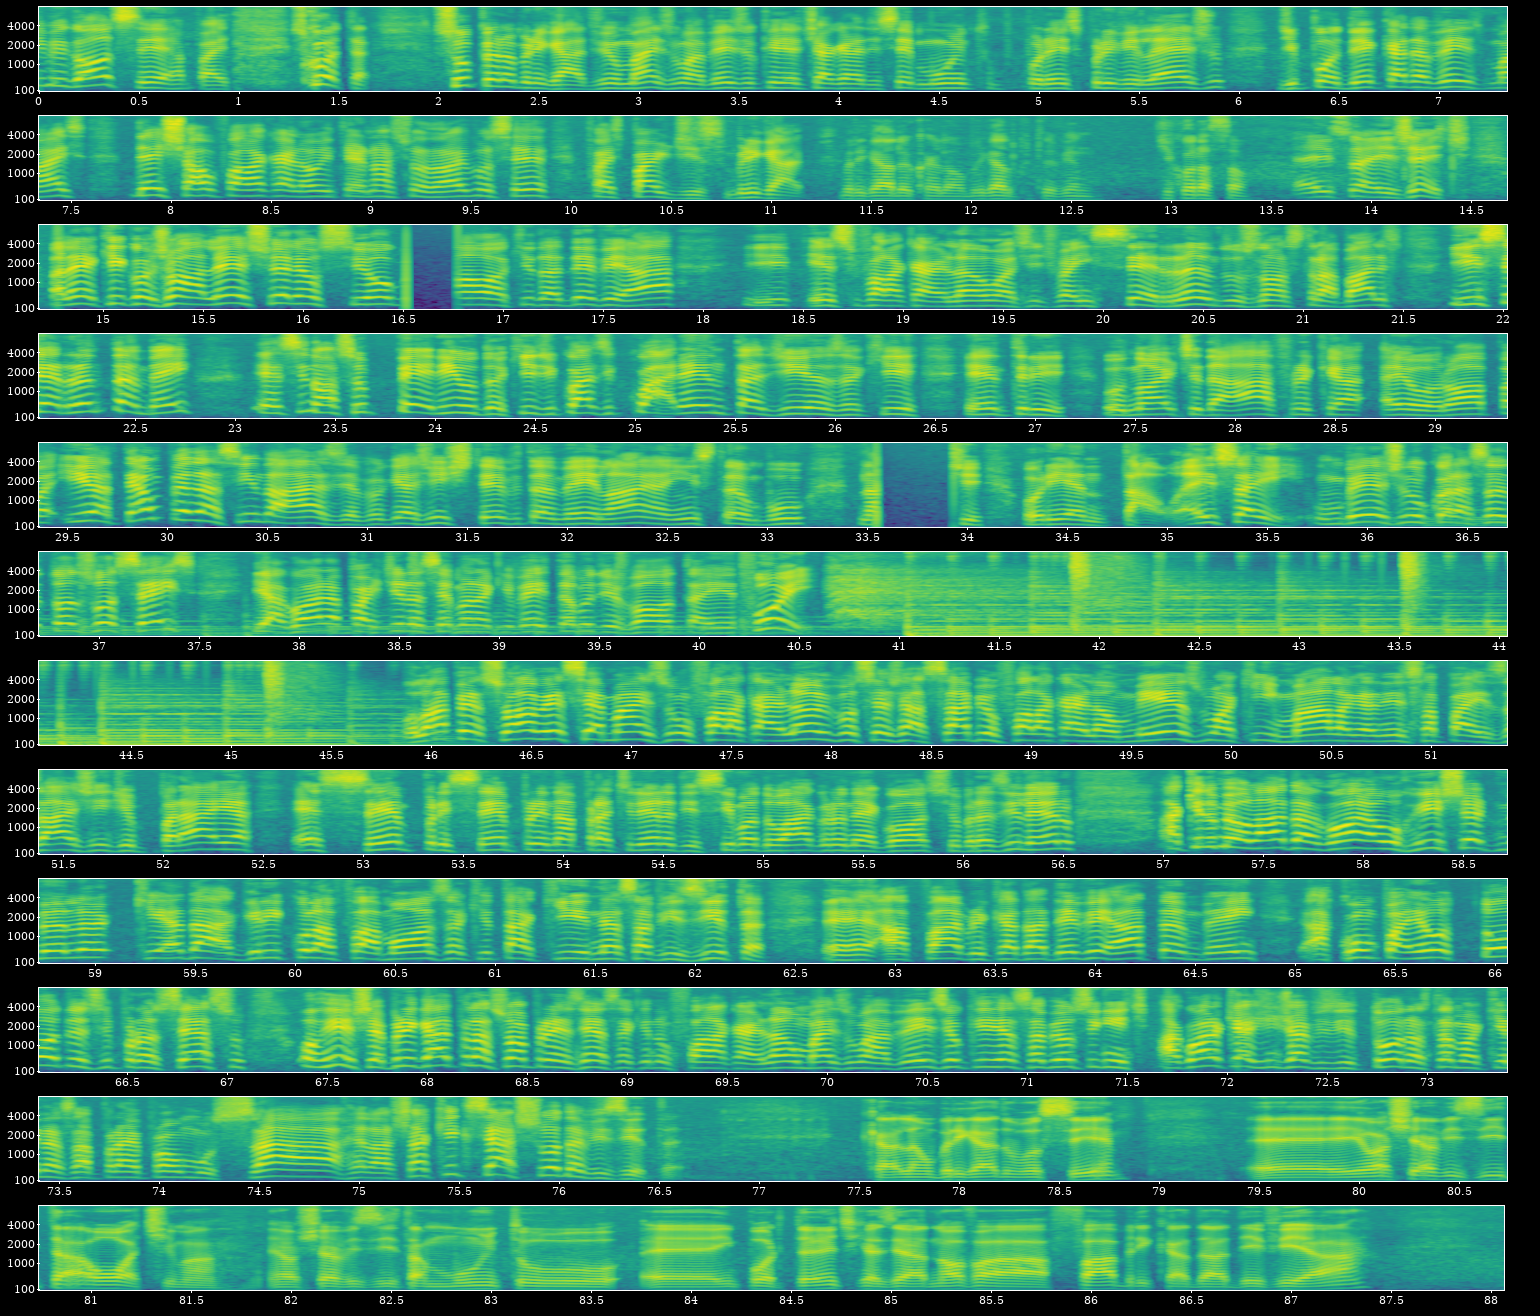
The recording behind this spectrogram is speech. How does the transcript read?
igual você, rapaz. Escuta, super obrigado, viu? Mais uma vez eu queria te agradecer muito por esse privilégio de poder cada vez mais deixar o Fala Carlão Internacional e você faz parte disso. Obrigado. Obrigado, Carlão. Obrigado por ter vindo. De coração. É isso aí, gente. Falei aqui com o João Aleixo, ele é o CEO aqui da DVA e esse Fala Carlão a gente vai encerrando os nossos trabalhos e encerrando também esse nosso período aqui de quase 40 dias aqui entre o norte da África, a Europa e até um pedacinho da Ásia, porque a gente esteve também lá em Istambul, na oriental. É isso aí. Um beijo no coração de todos vocês e agora a partir da semana que vem estamos de volta aí. Fui! Olá pessoal, esse é mais um Fala Carlão e você já sabe o Fala Carlão, mesmo aqui em Málaga, nessa paisagem de praia, é sempre, sempre na prateleira de cima do agronegócio brasileiro. Aqui do meu lado agora o Richard Miller, que é da Agrícola Famosa, que está aqui nessa visita é, à fábrica da DVA, também acompanhou todo esse processo. Ô Richard, obrigado pela sua presença aqui no Fala Carlão mais uma vez. Eu queria saber o seguinte, agora que a gente já visitou, nós estamos aqui nessa praia para almoçar, relaxar, o que, que você acha achou da visita? Carlão, obrigado você. É, eu achei a visita ótima, eu achei a visita muito é, importante, quer dizer, a nova fábrica da DVA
